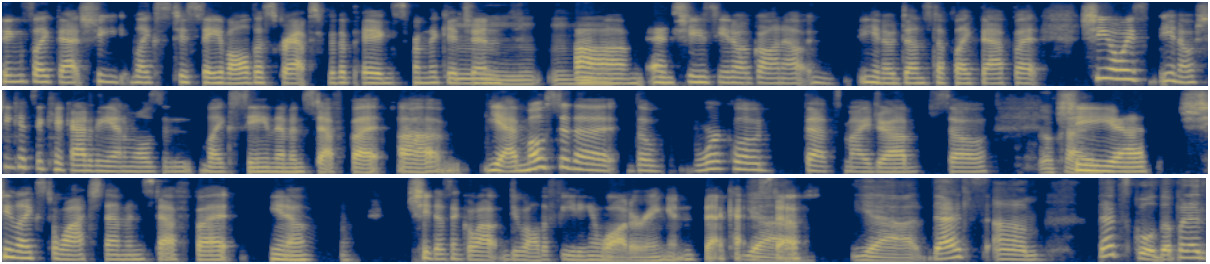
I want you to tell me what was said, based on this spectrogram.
things like that. She likes to save all the scraps for the pigs from the kitchen. mm-hmm. Um, and she's, you know, gone out and, you know, done stuff like that. But she always, you know, she gets a kick out of the animals and like seeing them and stuff. But um, yeah, most of the the workload, that's my job. So Okay. she uh she likes to watch them and stuff, but you know, she doesn't go out and do all the feeding and watering and that kind of stuff. Yeah. That's um that's cool though. But I,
